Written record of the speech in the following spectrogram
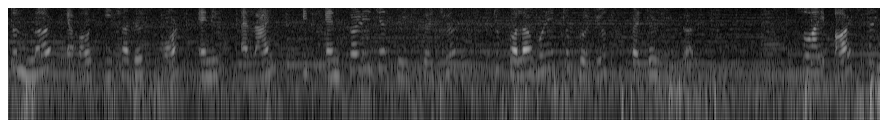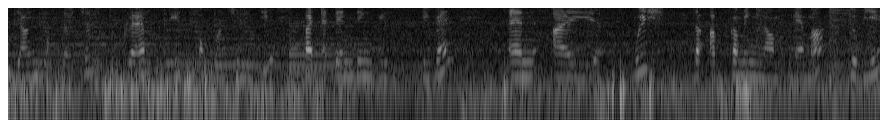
to learn about each other's work and if aligned, it encourages researchers to collaborate to produce better results. So I urge the young researchers to grab this opportunity by attending this event and I wish the upcoming NEMA to be a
